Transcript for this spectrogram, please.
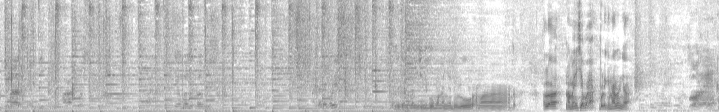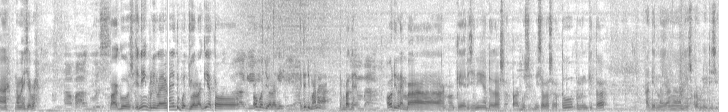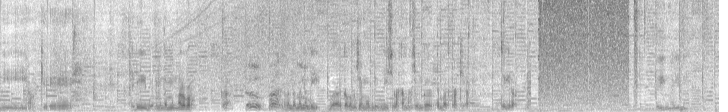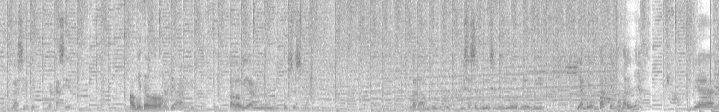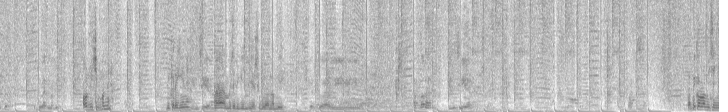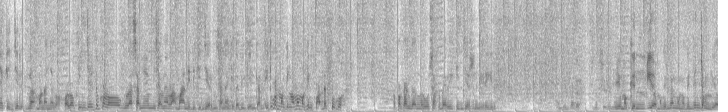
500 yang bagus-bagus ada ada teman-teman di sini gue mau nanya dulu sama Halo, namanya siapa? Boleh kenalan nggak? boleh Hah, namanya siapa? Sama Pak Agus Pak Agus. Ini beli layangan itu buat jual lagi atau? Buat jual lagi. Oh, buat jual lagi. Iya. Itu di mana tempatnya? Lembang Oh di Lembang. Oke di sini adalah Pak Agus. Ini salah satu teman kita agen layangan yang suka beli di sini. Oke. Jadi buat teman-teman, halo kok. Teman-teman nanti buat kalau misalnya mau beli-beli silahkan langsung ke tempat rakyat. Cek it out. Kayaknya ini nggak sih nggak kasih Oh gitu. kerjaan gitu kalau yang khusus mah nggak ada ampun gitu bisa seminggu seminggu lebih lebih yang diempat yang kemarin ya yang itu sebulan lebih Oh disimpan ya? Dikeringinnya? kincir Ah, masih dikincir sebulan lebih. kecuali kabaran kincir Tapi kalau misalnya kincir, nggak mau nanya kok. Kalau kincir itu kalau gelasannya misalnya lama nih dikincir, misalnya kita bikin kan, itu kan makin lama makin padat tuh kok. Apakah nggak ngerusak dari kincir sendiri gitu? makin padat maksudnya Iya makin, iya makin kan makin kenceng dia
